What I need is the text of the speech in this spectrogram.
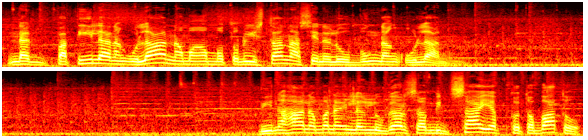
nagpatila ng ulan ang mga motorista na sinalubong ng ulan. Binaha naman ang ilang lugar sa Midsayap, Cotabato.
